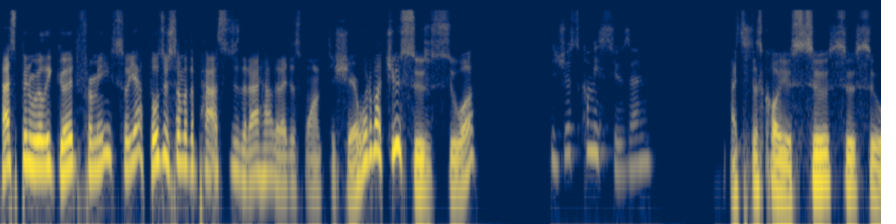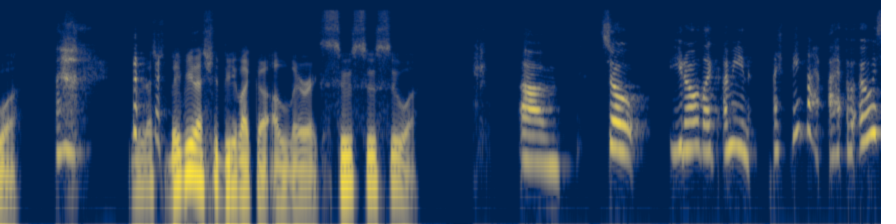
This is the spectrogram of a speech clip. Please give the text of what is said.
that's been really good for me so yeah those are some of the passages that i have that i just wanted to share what about you Su Suah? did you just call me susan i just call you Su Su Suah. maybe, that should, maybe that should be like a, a lyric Su Su Suah. um so you know like i mean i think I, I always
